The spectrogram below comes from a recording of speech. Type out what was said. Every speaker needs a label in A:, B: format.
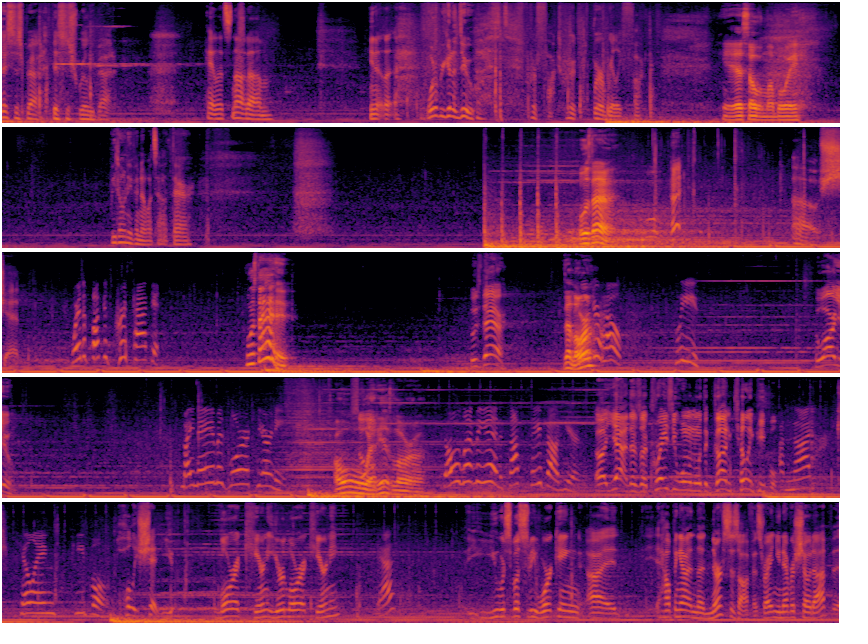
A: This is bad. This is really bad.
B: Hey, let's not, um... You know, uh,
A: What are we gonna do?
B: we're fucked. We're, we're really fucked.
C: Yeah, it's over, my boy.
B: We don't even know what's out there.
C: Who was that?
A: Hey!
B: Oh, shit.
D: Where the fuck is Chris Hackett?
C: Who was that? Is
A: Who's there?
C: Is that Laura?
D: Need
C: Laura?
D: your help. Please.
A: Who are you?
D: My name is Laura Kearney.
C: Oh,
A: So?
C: that is Laura.
D: Don't let me in. It's not safe out here.
A: Uh, yeah, there's a crazy woman with a gun killing people.
D: I'm not killing people.
B: Holy shit, you... Laura Kearney? You're Laura Kearney?
D: Yes?
B: You were supposed to be working, uh, helping out in the nurse's office, right? And you never showed up? Uh,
